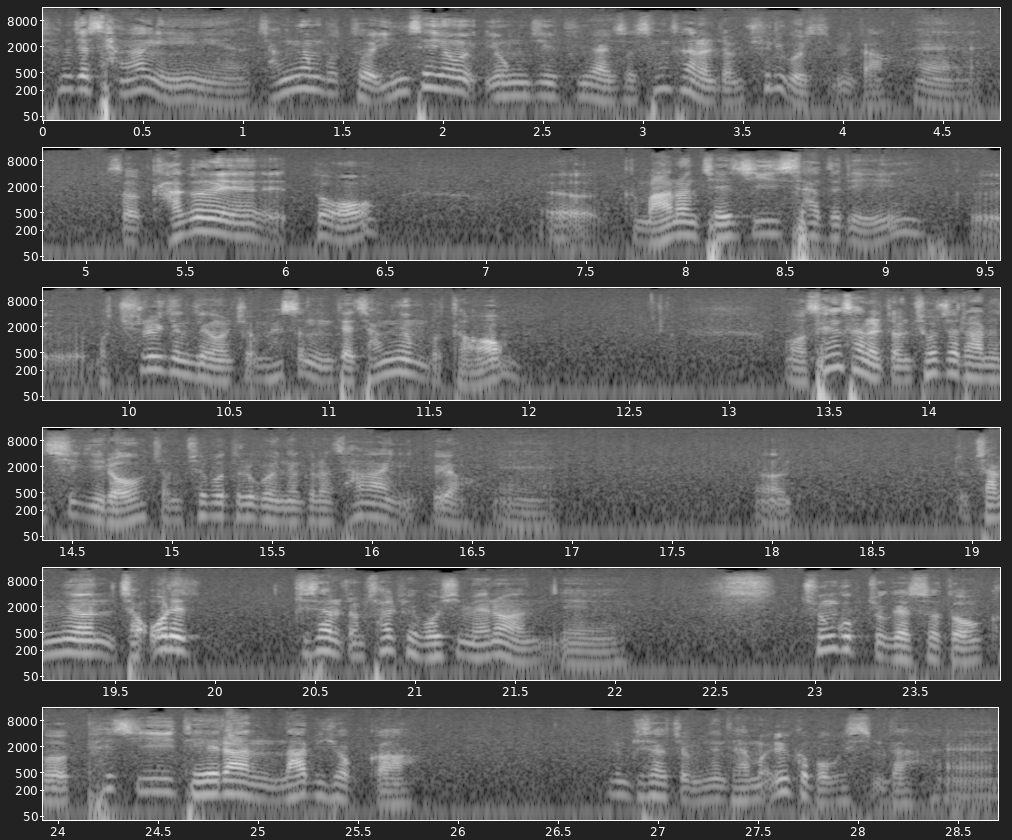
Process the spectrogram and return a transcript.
현재 상황이 작년부터 인쇄용지 분야에서 생산을 좀 줄이고 있습니다. 예. 그래서 과거에도 어, 그 많은 제지사들이 그 뭐 출혈 경쟁을 좀 했었는데 작년부터 어, 생산을 좀 조절하는 시기로 좀 접어들고 있는 그런 상황이 있고요. 예. 어, 또 작년, 자, 올해 기사를 좀 살펴보시면은, 예. 중국 쪽에서도 그 폐지 대란 나비 효과, 이런 기사가 좀 있는데 한번 읽어보겠습니다. 예.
